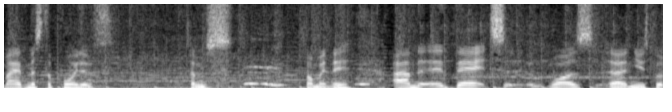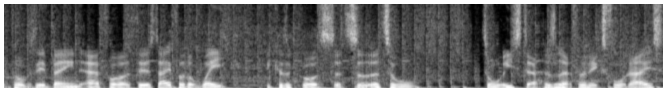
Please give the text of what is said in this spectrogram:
May have missed the point of Tim's comment there. Um, that was uh, News Talk there been uh, for Thursday for the week because of course it's it's all it's all Easter, isn't it, for the next four days.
